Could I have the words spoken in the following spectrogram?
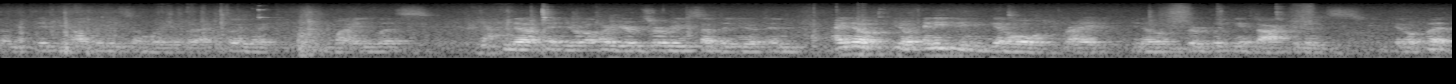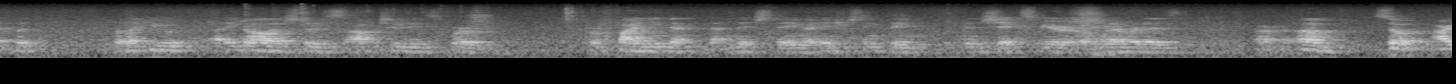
I'm maybe helping in some way, but I'm feeling like mindless. Yeah. You know, and you're, or you're observing something, you know, and I know, you know, anything can get old, right? You know, sort of looking at documents, can get old, but, but, but like you acknowledge, there's opportunities for, for finding that, that niche thing, that interesting thing within Shakespeare or whatever it is. Um, so are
